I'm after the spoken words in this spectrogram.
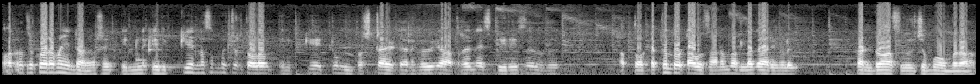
ഓരോരുത്തർക്കും ഓരോ മൈൻഡാണ് പക്ഷേ എന്നെ എനിക്ക് എന്നെ സംബന്ധിച്ചിടത്തോളം എനിക്ക് ഏറ്റവും ഇൻട്രസ്റ്റ് ആയിട്ട് അല്ലെങ്കിൽ ഒരു യാത്ര തന്നെ എക്സ്പീരിയൻസ് ചെയ്യുന്നത് ആ തൊട്ടക്കം തൊട്ട് അവസാനം വരെയുള്ള കാര്യങ്ങൾ കണ്ടും ആസ്വദിച്ചും പോകുമ്പോഴാണ്.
